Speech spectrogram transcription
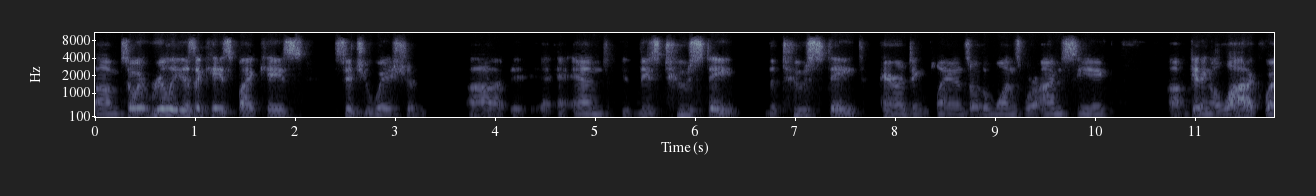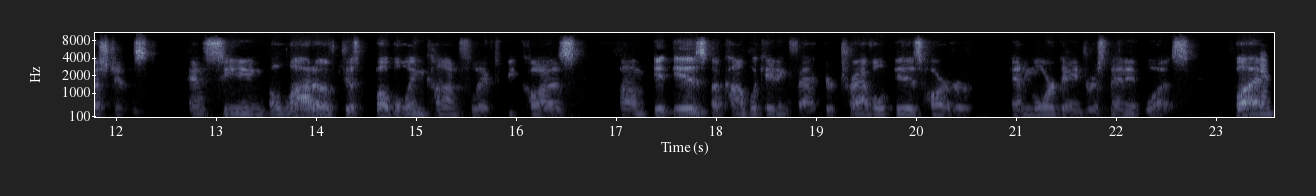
Um, so it really is a case by case situation. Uh, and these two state the two state parenting plans are the ones where I'm seeing uh, getting a lot of questions and seeing a lot of just bubbling conflict because um, it is a complicating factor. Travel is harder and more dangerous than it was. But and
